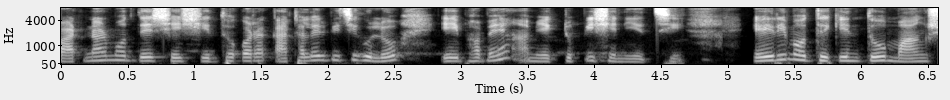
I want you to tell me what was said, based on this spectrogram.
বাটনার মধ্যে সেই সিদ্ধ করা কাঁঠালের বিচিগুলো এইভাবে আমি একটু পিষে নিয়েছি। এরই মধ্যে কিন্তু মাংস,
